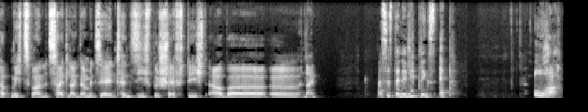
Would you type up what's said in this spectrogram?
habe mich zwar eine Zeit lang damit sehr intensiv beschäftigt, aber äh, nein. Was ist deine Lieblings-App? Oha.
